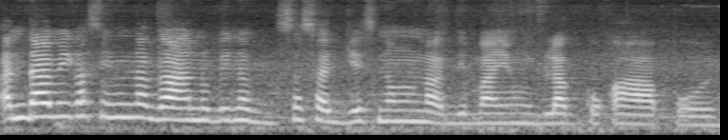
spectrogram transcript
ang dami kasing nag-ano, binagsasuggest nung, na- di ba, yung vlog ko kahapon.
